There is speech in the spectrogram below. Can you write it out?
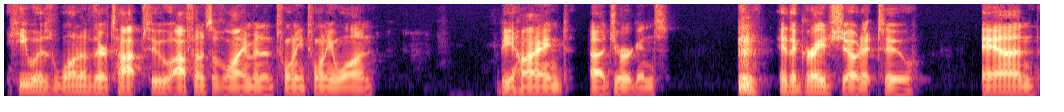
he was one of their top two offensive linemen in 2021 behind uh, Jurgens. the grade showed it too. And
